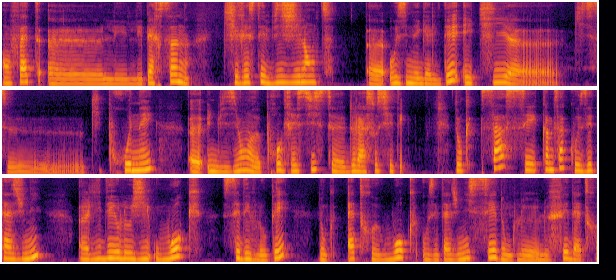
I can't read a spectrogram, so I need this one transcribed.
en fait euh, les, personnes qui restaient vigilantes euh, aux inégalités et qui, euh, qui, qui prônaient une vision progressiste de la société. Donc ça, c'est comme ça qu'aux États-Unis, l'idéologie woke s'est développée. Donc être woke aux États-Unis, c'est donc le, fait d'être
